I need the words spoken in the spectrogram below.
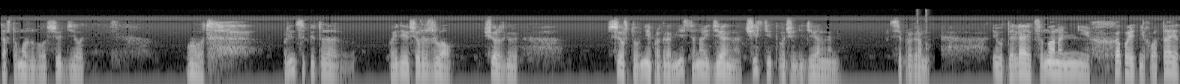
Так что можно было все делать. Вот. В принципе-то, по идее, все разжевал. Еще раз говорю, все, что в ней программе есть, она идеально чистит, очень идеально. Все программы. И удаляется. Но она не хапает, не хватает.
